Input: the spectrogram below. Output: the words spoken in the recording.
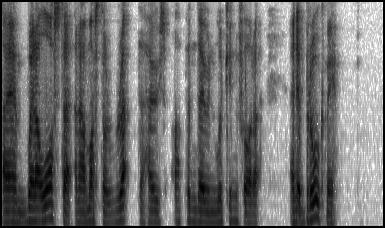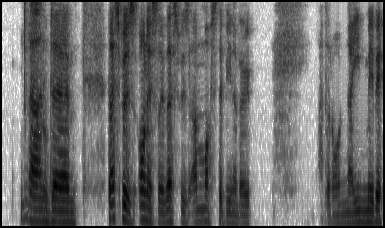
Um, when I lost it, and I must have ripped the house up and down looking for it, and it broke me. And um, this was honestly, this was I must have been about I don't know nine maybe,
